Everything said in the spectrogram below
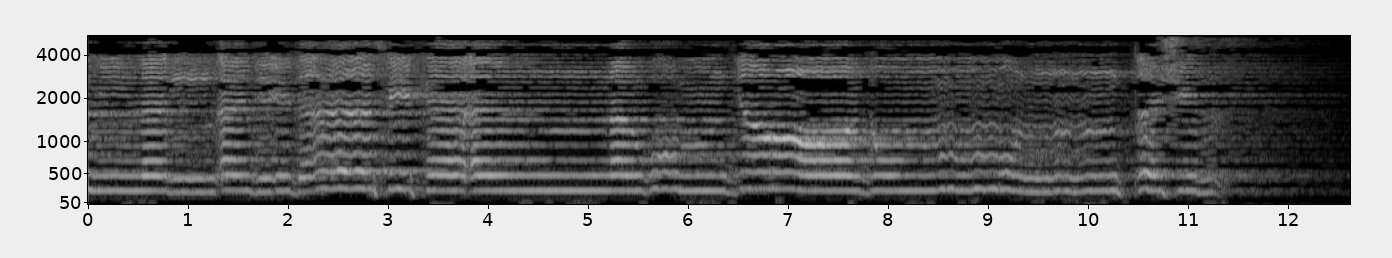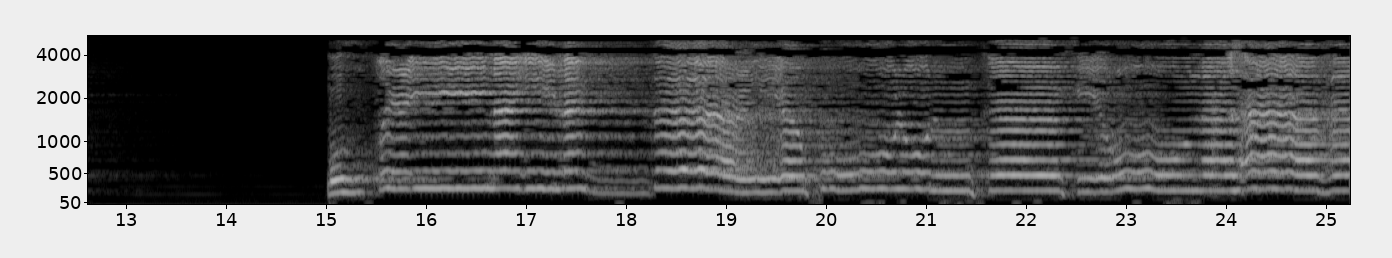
من الأجداث كأنهم جراد منتشر مهطعين إلى الداع الكافرون هذا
